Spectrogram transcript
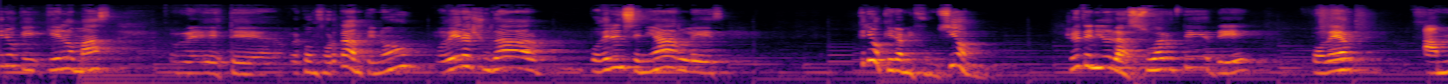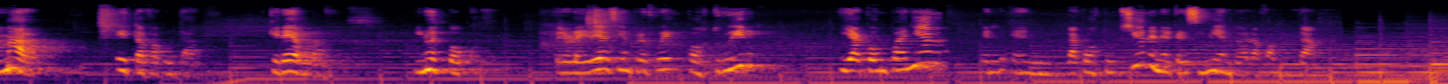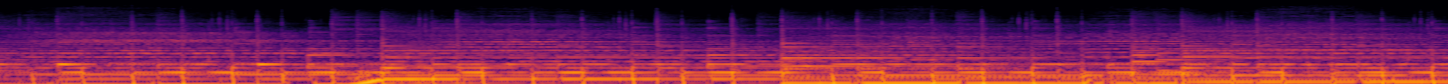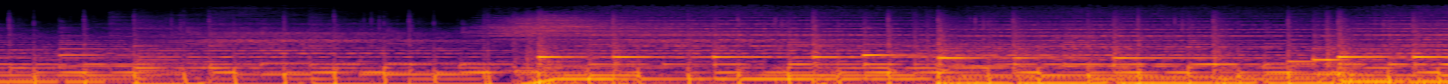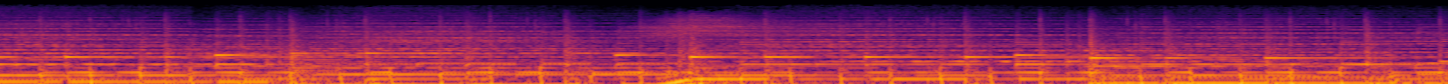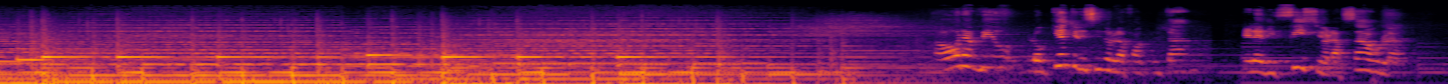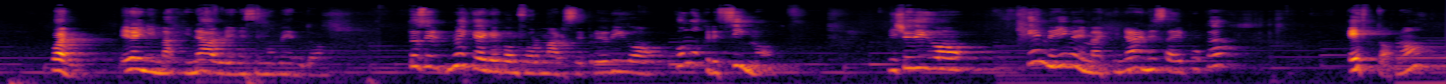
creo que, es lo más este, reconfortante, ¿no? Poder ayudar, poder enseñarles. Creo que era mi función. Yo he tenido la suerte de poder amar esta facultad, quererla, y no es poco. Pero la idea siempre fue construir y acompañar en, en la construcción, en el crecimiento de la facultad. La facultad, el edificio, las aulas. Bueno, era inimaginable en ese momento. Entonces, no es que hay que conformarse, pero digo, ¿cómo crecimos? Y yo digo, ¿qué me iba a imaginar en esa época? Esto, ¿no?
